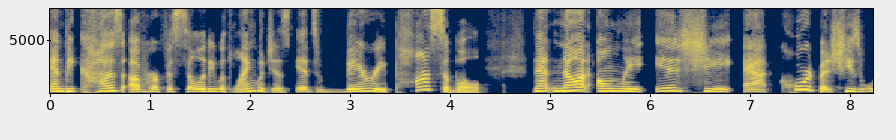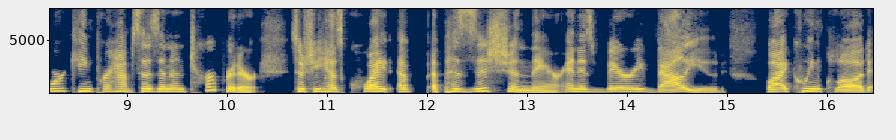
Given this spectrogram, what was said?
And because of her facility with languages, it's very possible that not only is she at court, but she's working perhaps as an interpreter. So she has quite a, a position there and is very valued by Queen Claude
